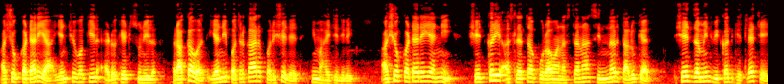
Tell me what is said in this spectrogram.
अशोक कटारिया यांचे वकील ॲडव्होकेट सुनील राकावत यांनी पत्रकार परिषदेत ही माहिती दिली. अशोक कटारे यांनी शेतकरी असल्याचा पुरावा नसताना सिन्नर तालुक्यात शेतजमीन विकत घेतल्याचे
